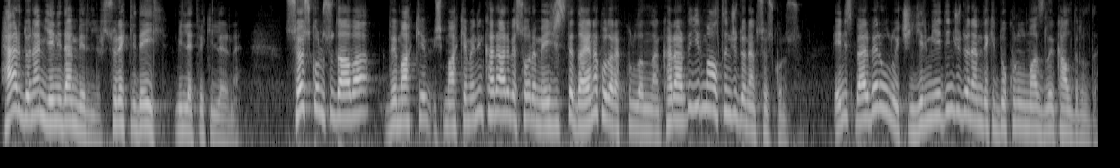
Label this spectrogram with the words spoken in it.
her dönem yeniden verilir. Sürekli değil milletvekillerine. Söz konusu dava ve mahkeme, mahkemenin kararı ve sonra mecliste dayanak olarak kullanılan kararda 26. dönem söz konusu. Enis Berberoğlu için 27. dönemdeki dokunulmazlığı kaldırıldı.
